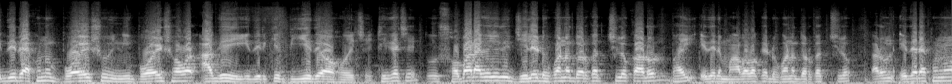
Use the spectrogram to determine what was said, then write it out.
এদের এখনও বয়স হয়নি। বয়স হওয়ার আগেই এদেরকে বিয়ে দেওয়া হয়েছে, ঠিক আছে? তো সবার আগে যদি জেলে ঢোকানোর দরকার ছিল কারোর, ভাই, এদের মা বাবাকে ঢোকানোর দরকার ছিল, কারণ এদের এখনও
